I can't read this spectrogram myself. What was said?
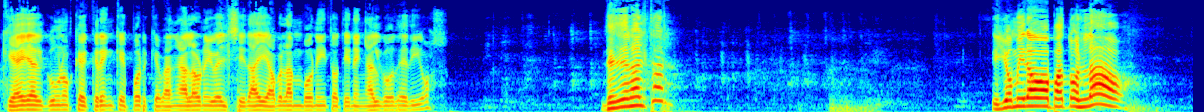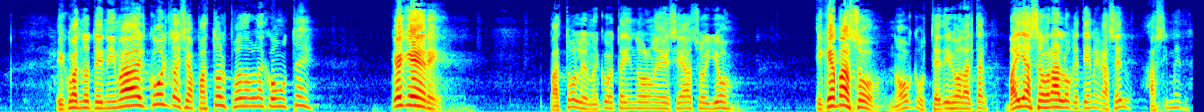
que hay algunos que creen que porque van a la universidad y hablan bonito tienen algo de Dios. Desde el altar. Y yo miraba para todos lados. Y cuando te animaba el culto, decía, pastor, ¿puedo hablar con usted? ¿Qué quiere? Pastor, el único que está yendo a la universidad soy yo. ¿Y qué pasó? No, que usted dijo al altar, vaya a orar lo que tiene que hacer. Así me dijo.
